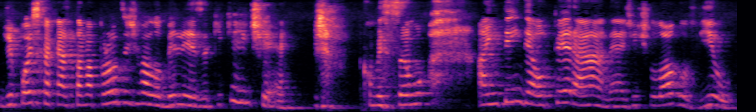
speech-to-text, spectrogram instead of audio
depois que a casa estava pronta, a gente falou, beleza, o que, que a gente é? Já começamos a entender, a operar, né? A gente logo viu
